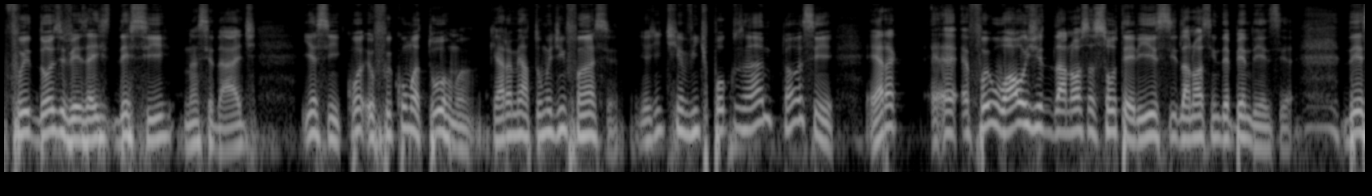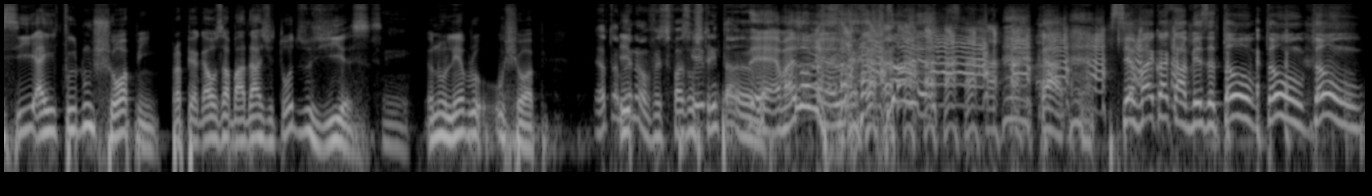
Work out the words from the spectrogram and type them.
fui 12 vezes, aí desci na cidade E assim, eu fui com uma turma que era minha turma de infância. E a gente tinha vinte e poucos anos. Então, assim, era. é, é, foi o auge da nossa solteirice, da nossa independência. Desci, aí fui num shopping para pegar os abadás de todos os dias. Sim. Eu não lembro o shopping. Eu também E- não, isso faz uns e- 30 anos. É, mais ou menos. mais ou menos. Cara, você vai com a cabeça tão, tão, tão,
